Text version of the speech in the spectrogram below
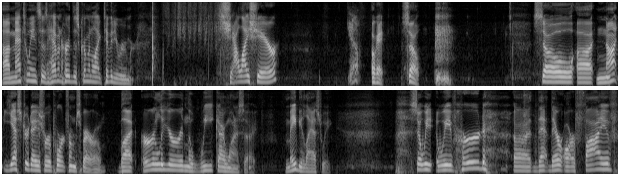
uh, Matt Tween says, haven't heard this criminal activity rumor. Shall I share? Yeah. Okay, so so uh, not yesterday's report from Sparrow, but earlier in the week, I want to say, maybe last week. So we we've heard uh, that there are five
